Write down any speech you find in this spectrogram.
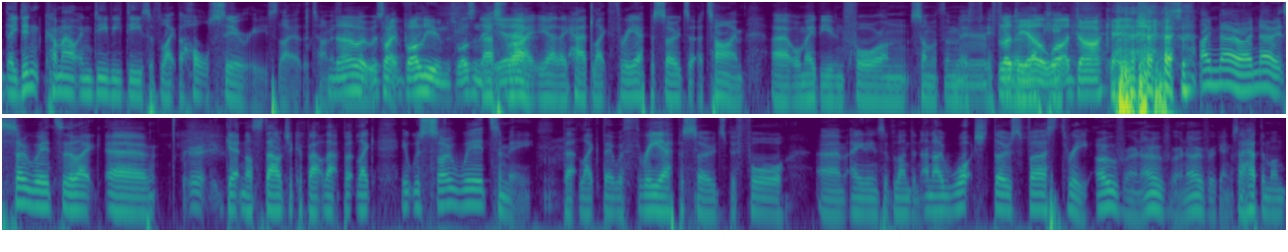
they didn't come out in DVDs of like the whole series like at the time. no, it was like volumes, wasn't it? That's yeah. right. Yeah, they had like three episodes at a time, uh, or maybe even four on some of them. If, Yeah, if you Bloody hell, lucky. what a dark age. I know, I know. It's so weird to like um, uh, get nostalgic about that, but like it was so weird to me that like there were three episodes before um, Aliens of London, and I watched those first three over and over and over again because I had them on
